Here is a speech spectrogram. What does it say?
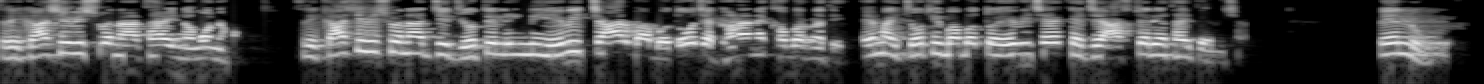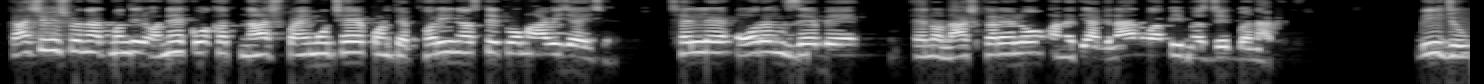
શ્રી કાશી વિશ્વનાથાય નમો નમઃ. શ્રી કાશી વિશ્વનાથજી જ્યોતિર્લિંગની એવી ચાર બાબતો જે ઘણાને ખબર નથી. એમાંય ચોથી બાબત એવી છે કે જે આશ્ચર્ય થાય તેવી છે. પહેલું, કાશી વિશ્વનાથ મંદિર અનેક વખત નાશ પામ્યું છે, પણ તે ફરીને અસ્તિત્વમાં આવી જાય છે. છેલ્લે ઔરંગઝેબે એનો નાશ કરેલો અને ત્યાં જ્ઞાનવાપી મસ્જિદ બનાવેલી બીજું,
